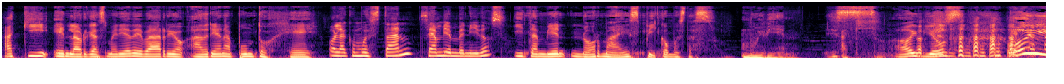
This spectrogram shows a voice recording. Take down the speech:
aquí en la orgasmería de barrio Adriana.g. Hola, ¿cómo están? Sean bienvenidos. Y también Norma Espi, ¿cómo estás? Muy bien. Aquí. Ay, Dios. Ay,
